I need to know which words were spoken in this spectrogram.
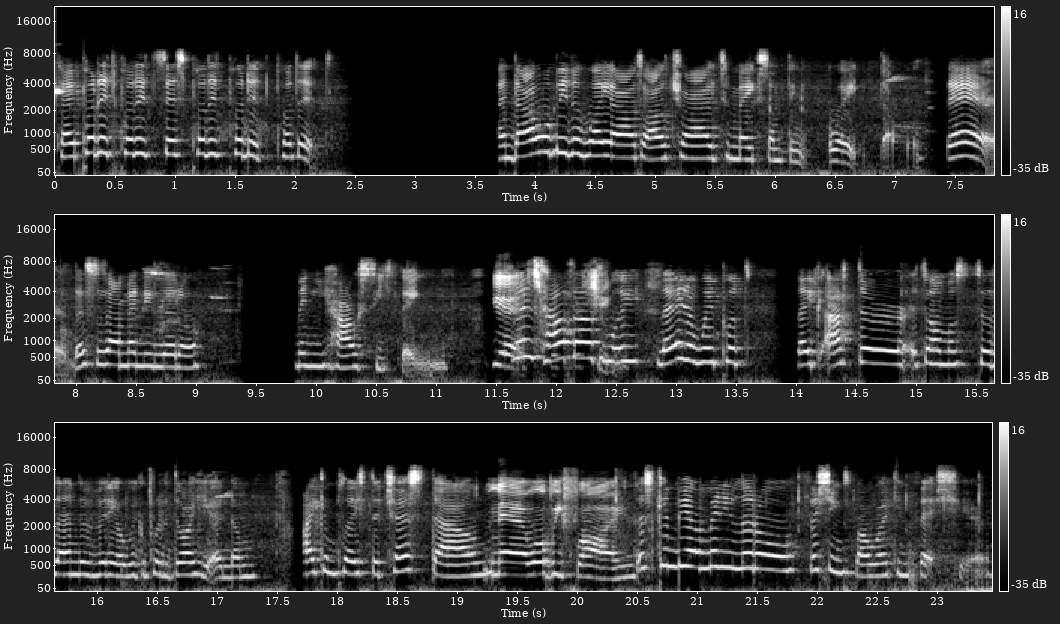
Okay, put it, put it, sis, put it, put it, put it. And that will be the way out. I'll try to make something. Wait, that will. There. This is our mini little, mini housey thing. Yes. Sis, how about fishing. we later we put like after it's almost to the end of the video, we can put a door here, and um, I can place the chest down. Nah, we'll be fine. This can be a mini little fishing spot where I can fish here.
